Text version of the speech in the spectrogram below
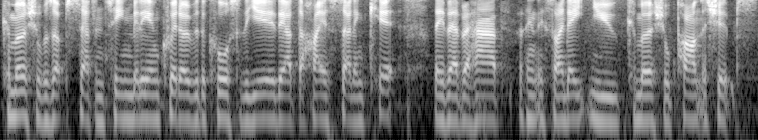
commercial was up 17 million quid over the course of the year. They had the highest selling kit they've ever had. I think they signed eight new commercial partnerships.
